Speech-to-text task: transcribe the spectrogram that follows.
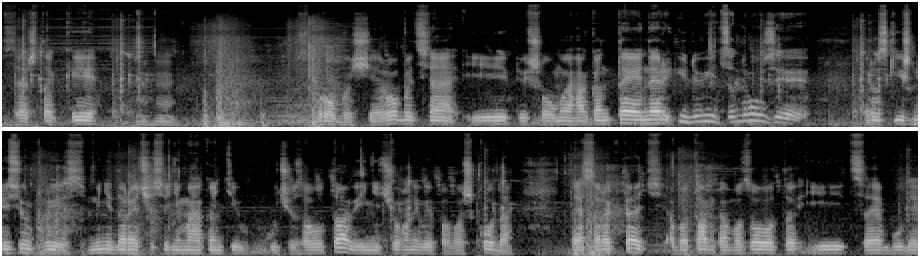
Все ж таки. Угу. Спроби ще робиться. І пішов мегаконтейнер. І дивіться, друзі! Розкішний сюрприз. Мені, до речі, сьогодні мегакантів кучу залутав і нічого не випало. Шкода. Т-45 або танк, або золото, і це буде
